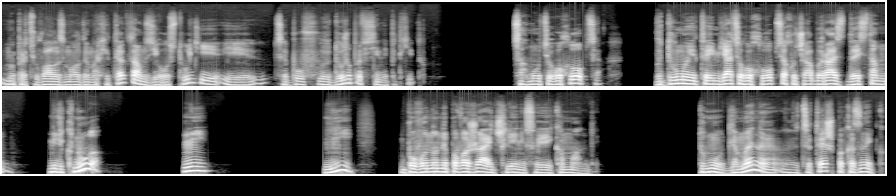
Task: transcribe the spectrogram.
ми працювали з молодим архітектором з його студії, і це був дуже професійний підхід. Саме у цього хлопця. Ви думаєте, ім'я цього хлопця хоча б раз десь там мількнуло? Ні. Ні. Бо воно не поважає членів своєї команди. Тому для мене е, це теж показник,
